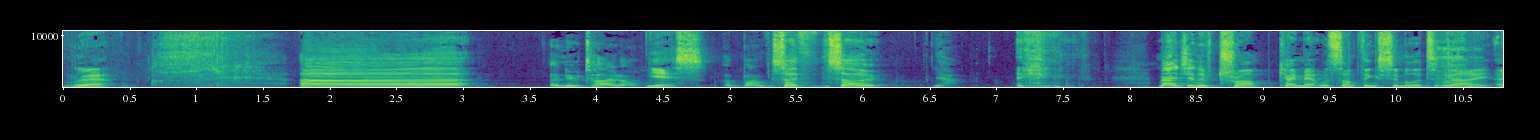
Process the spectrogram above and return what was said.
yeah. Uh, a new title, yes. a bump. So, so yeah. Imagine if Trump came out with something similar today, a,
